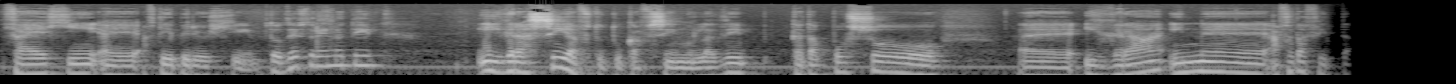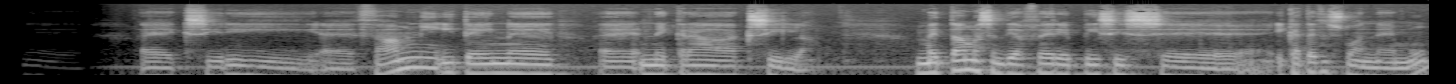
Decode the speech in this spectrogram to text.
θα έχει ε, αυτή η περιοχή. Το δεύτερο είναι ότι η υγρασία αυτού του καυσίμου, δηλαδή κατά πόσο ε, υγρά είναι αυτά τα φυτά ε, ξηρή ε, θάμνη είτε είναι ε, νεκρά ξύλα. Μετά μας ενδιαφέρει επίσης ε, η κατεύθυνση του ανέμου,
